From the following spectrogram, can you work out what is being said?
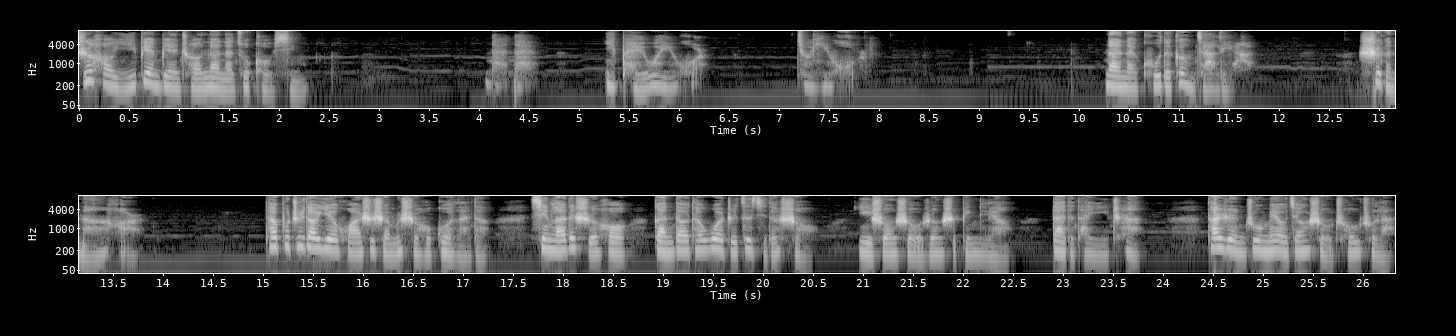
只好一遍遍朝奈奈做口型。奶奶，你陪我一会儿，就一会儿。奈奈哭得更加厉害。是个男孩。他不知道夜华是什么时候过来的。醒来的时候，感到他握着自己的手，一双手仍是冰凉，带得他一颤。他忍住没有将手抽出来。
